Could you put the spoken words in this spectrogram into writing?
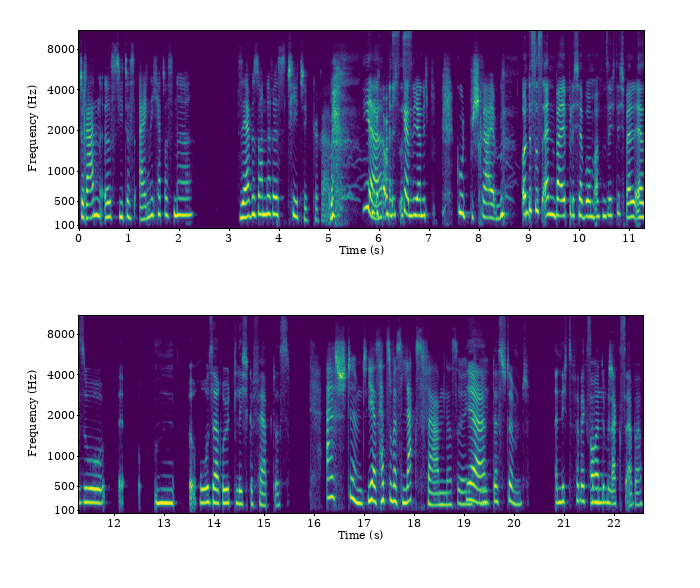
dran ist, sieht das eigentlich, hat das eine sehr besondere Ästhetik gerade. Ja, aber ich kann sie ja nicht gut beschreiben. und es ist ein weiblicher Wurm offensichtlich, weil er so äh, rosa-rötlich gefärbt ist. Ah, stimmt. Ja, es hat so was Lachsfarbenes irgendwie. Ja, das stimmt. Äh, Nicht zu verwechseln mit dem Und- Lachs, aber.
